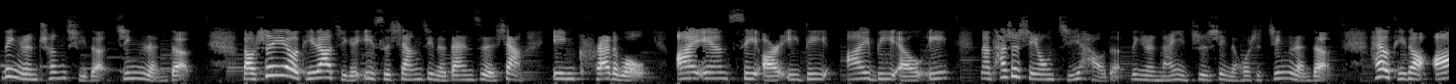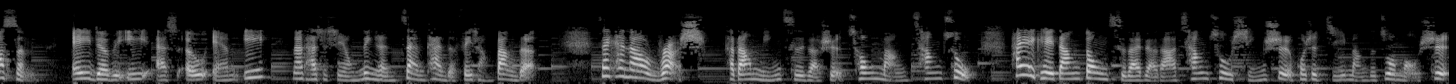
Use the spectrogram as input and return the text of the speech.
令人称奇的、惊人的。老师也有提到几个意思相近的单字，像 incredible，i n c r e d i b l e，那它是形容极好的、令人难以置信的或是惊人的。还有提到 awesome。A W E S O M E，那它是形容令人赞叹的、非常棒的。再看到 rush，它当名词表示匆忙、仓促，它也可以当动词来表达仓促行事或是急忙的做某事。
